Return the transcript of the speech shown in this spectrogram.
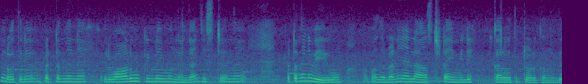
കറുവത്തിന് പെട്ടെന്ന് തന്നെ ഒരുപാട് കുക്കിംഗ് ടൈമൊന്നുമില്ല ജസ്റ്റ് ഒന്ന് പെട്ടെന്ന് തന്നെ വേവും. അപ്പോൾ അതുകൊണ്ടാണ് ഞാൻ ലാസ്റ്റ് ടൈമിൽ കറുവത്തിട്ട് കൊടുക്കുന്നത്.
